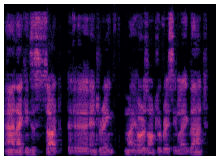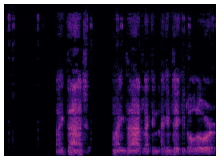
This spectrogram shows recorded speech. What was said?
and I can just start uh, entering my horizontal bracing like that, like that, like that. I can, I can take it all over.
